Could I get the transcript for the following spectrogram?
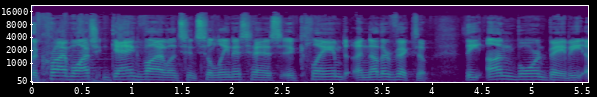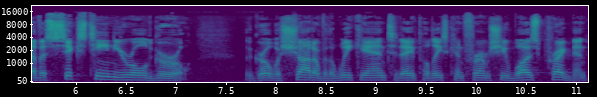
the Crime Watch, gang violence in Salinas has claimed another victim, the unborn baby of a 16 year old girl. The girl was shot over the weekend. Today, police confirmed she was pregnant.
